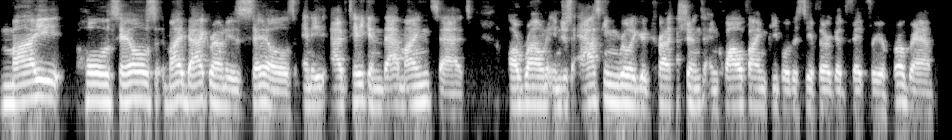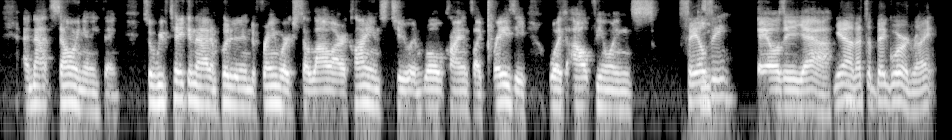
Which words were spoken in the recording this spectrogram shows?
my whole sales, my background is sales, and it, I've taken that mindset around and just asking really good questions and qualifying people to see if they're a good fit for your program and not selling anything. So we've taken that and put it into frameworks to allow our clients to enroll clients like crazy without feeling Salesy. salesy. Yeah. Yeah, that's a big word, right?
